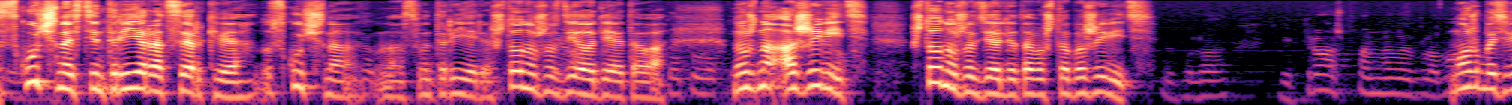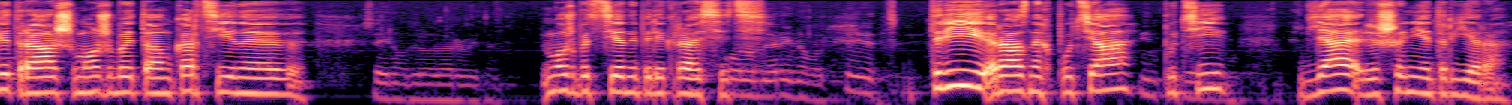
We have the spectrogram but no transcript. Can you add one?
скучность интерьера церкви. Ну, скучно у нас в интерьере. Что нужно сделать для этого? Нужно оживить. Что нужно делать для того, чтобы оживить? Может быть, витраж, может быть, там картины, может быть, стены перекрасить. Три разных путя, пути для решения интерьера.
